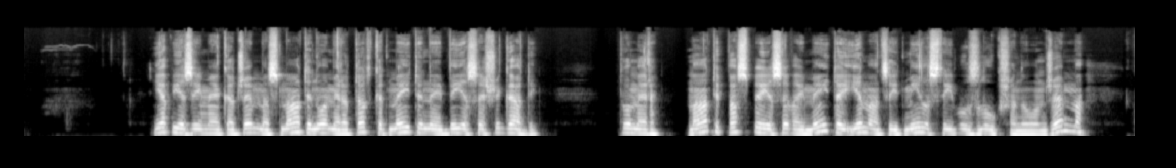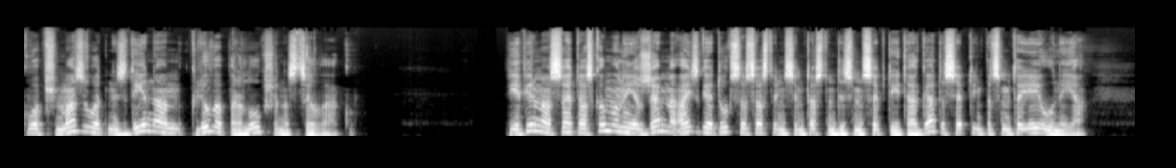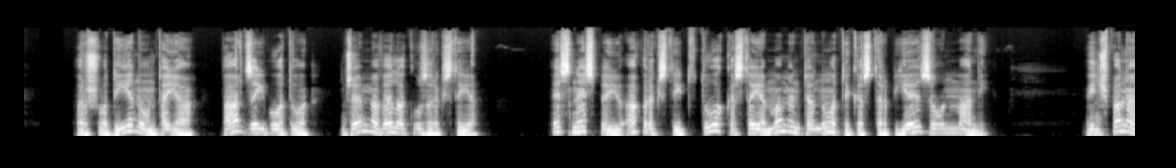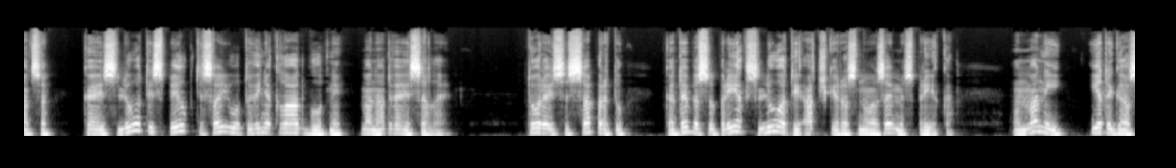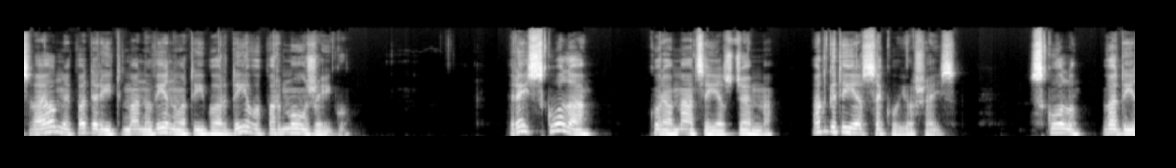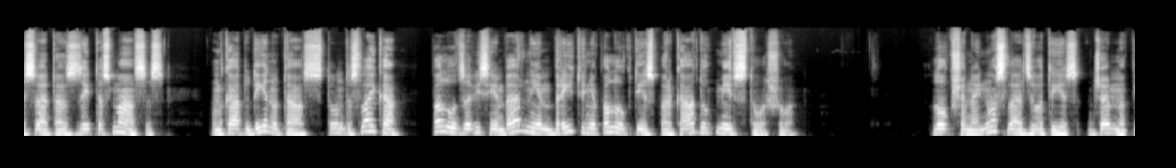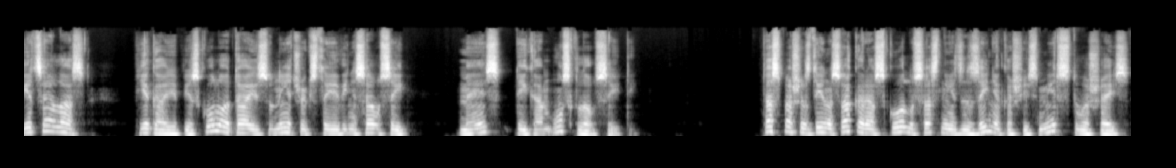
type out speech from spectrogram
Jāpiezīmē, ka Džemmas māte nomira tad, kad meitenei bija seši gadi. Tomēr māte paspēja savai meitai iemācīt mīlestību uz lūgšanu, un Džemma kopš mazotnes dienām kļuva par lūgšanas cilvēku. Pie pirmās svētās komunijas Džemma aizgāja 1887. gada 17. jūnijā. Par šo dienu un tajā pārdzīvoto Džemma vēlāk uzrakstīja: Es nespēju aprakstīt to, kas tajā momentā notika starp Jēzu un mani. Viņš panāca, ka es ļoti spilgti sajūtu viņa klātbūtni manā dvēselē. Toreiz es sapratu, ka debesu prieks ļoti atšķiras no zemes prieka, un manī iedegās vēlme padarīt manu vienotību ar Dievu par mūžīgu. Reiz skolā, kurā mācījās Džemma, atgadījās sekojošais. Skolu vadīja svētās zitas māsas, un kādu dienu tās stundas laikā palūdza visiem bērniem brītiņu palūgties par kādu mirstošo. Lūkšanai noslēdzoties, Džemma piecēlās, piegāja pie skolotājas un iečukstīja viņa ausī: Mēs tikām uzklausīti. Tas pašas dienas vakarā skolu sasniedza ziņa, ka šis mirstošais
